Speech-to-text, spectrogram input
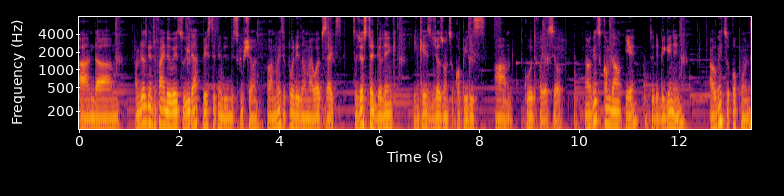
and um, I'm just going to find a way to either paste it in the description or I'm going to put it on my website. So just check the link in case you just want to copy this um, code for yourself. Now we're going to come down here to the beginning. I'm going to open.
